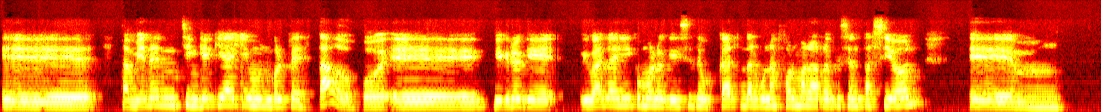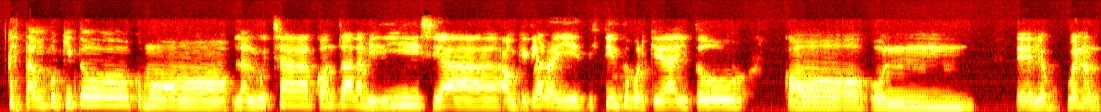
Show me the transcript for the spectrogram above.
eh, también en Chingeki hay un golpe de estado, pues eh, yo creo que igual ahí como lo que dices de buscar de alguna forma la representación. Eh, está un poquito como la lucha contra la milicia, aunque claro, ahí es distinto porque hay todo como un... Eh, bueno,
